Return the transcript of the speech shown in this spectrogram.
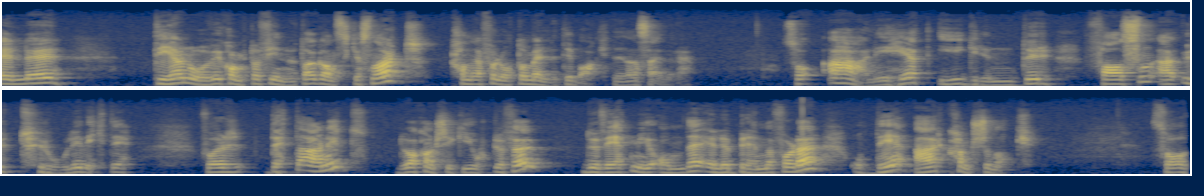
eller 'det er noe vi kommer til å finne ut av ganske snart', kan jeg få lov til å melde tilbake til deg seinere. Så ærlighet i gründerfasen er utrolig viktig. For dette er nytt. Du har kanskje ikke gjort det før. Du vet mye om det eller brenner for det, og det er kanskje nok. Så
